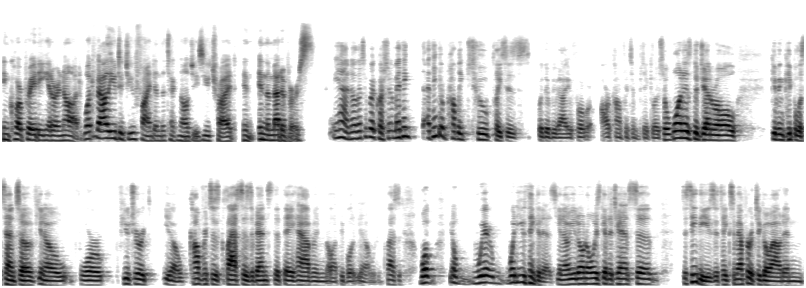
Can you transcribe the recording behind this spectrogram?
incorporating it or not? What value did you find in the technologies you tried in, in the metaverse? Yeah, no, that's a great question. I mean, I think I think there are probably two places where there'd be value for our conference in particular. So one is the general giving people a sense of, you know, for future, you know, conferences, classes, events that they have, and a lot of people, you know, classes. What, you know, where, what do you think of this? You know, you don't always get a chance to to see these. It takes some effort to go out and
